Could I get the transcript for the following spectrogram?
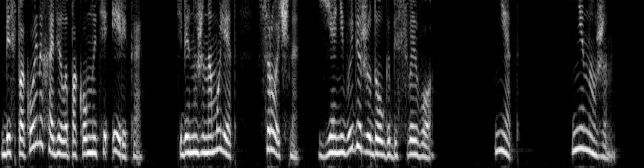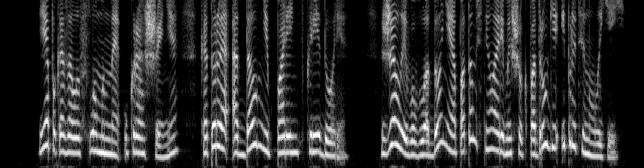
Беспокойно ходила по комнате Эрика. Тебе нужен амулет. Срочно. Я не выдержу долго без своего. Нет, не нужен. Я показала сломанное украшение, которое отдал мне парень в коридоре. Сжала его в ладони, а потом сняла ремешок подруги и протянула ей.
